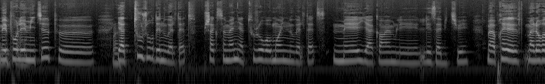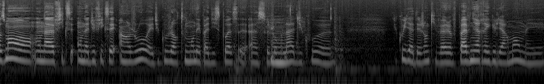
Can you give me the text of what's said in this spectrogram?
Mais pour les meet-up, euh, il y a toujours des nouvelles têtes. Chaque semaine, il y a toujours au moins une nouvelle tête. Mais il y a quand même les, les, habitués. Mais après, malheureusement, on a, fixé, on a dû fixer un jour. Et du coup, genre, tout le monde n'est pas dispo à ce, jour-là. Mhm. Du coup, du coup, il y a des gens qui ne veulent pas venir régulièrement. Mais,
